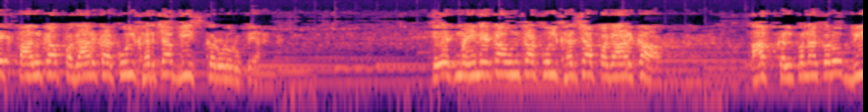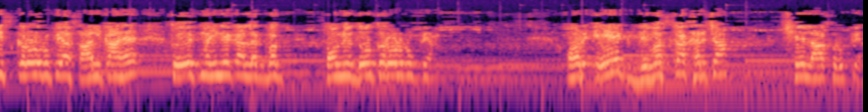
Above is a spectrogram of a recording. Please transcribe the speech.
एक साल का पगार का कुल खर्चा 20 करोड़ रुपया है। एक महीने का उनका कुल खर्चा पगार का, आप कल्पना करो 20 करोड़ रुपया साल का है तो एक महीने का लगभग पौने दो करोड़ रुपया। और एक दिवस का खर्चा छह लाख रुपया।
